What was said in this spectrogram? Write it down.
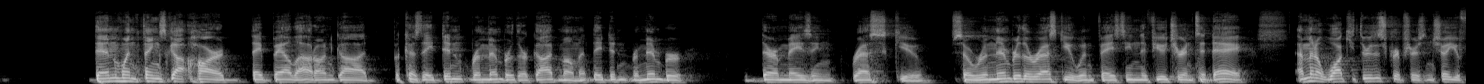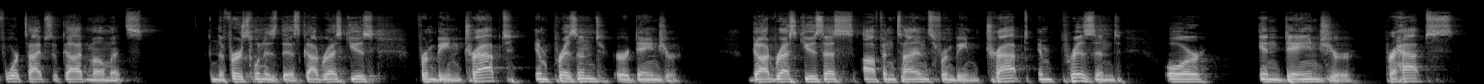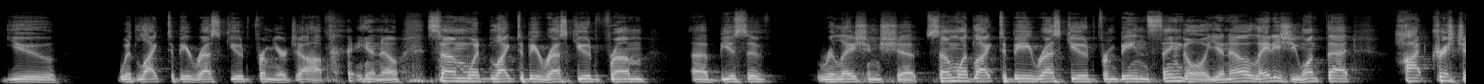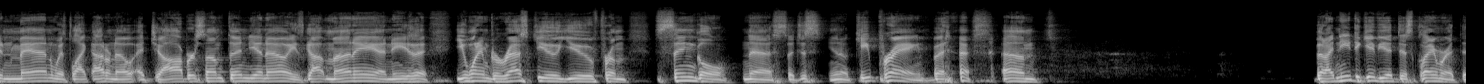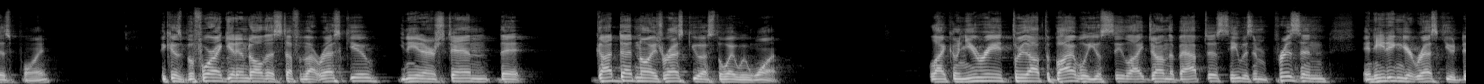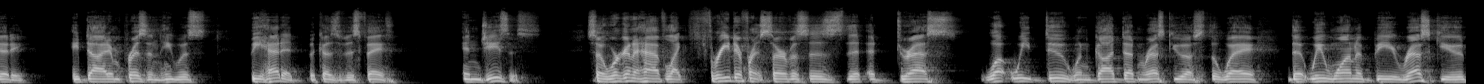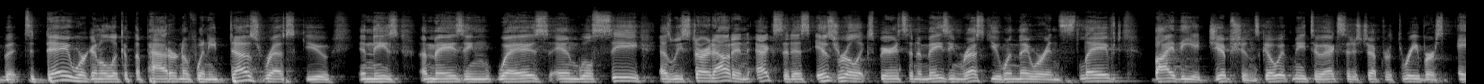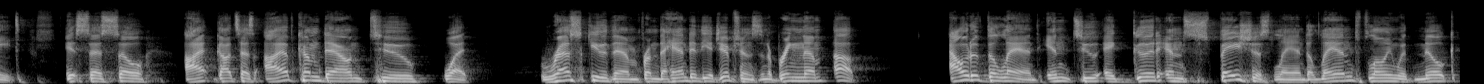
then when things got hard, they bailed out on God because they didn't remember their God moment. They didn't remember their amazing rescue. So remember the rescue when facing the future. And today, I'm going to walk you through the scriptures and show you four types of God moments. And the first one is this God rescues from being trapped, imprisoned, or danger. God rescues us oftentimes from being trapped, imprisoned, or in danger. Perhaps you would like to be rescued from your job. you know, some would like to be rescued from abusive relationship. Some would like to be rescued from being single. You know, ladies, you want that hot Christian man with like, I don't know, a job or something, you know, he's got money and he's a, you want him to rescue you from singleness. So just, you know, keep praying. But, um, but I need to give you a disclaimer at this point because before I get into all this stuff about rescue, you need to understand that God doesn't always rescue us the way we want. Like when you read throughout the Bible, you'll see like John the Baptist, he was in prison and he didn't get rescued, did he? He died in prison. He was beheaded because of his faith in Jesus. So we're going to have like three different services that address what we do when God doesn't rescue us the way that we want to be rescued. But today we're going to look at the pattern of when he does rescue in these amazing ways. And we'll see as we start out in Exodus, Israel experienced an amazing rescue when they were enslaved by the Egyptians. Go with me to Exodus chapter 3, verse 8. It says, So I, God says, I have come down to what? Rescue them from the hand of the Egyptians and to bring them up out of the land into a good and spacious land, a land flowing with milk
